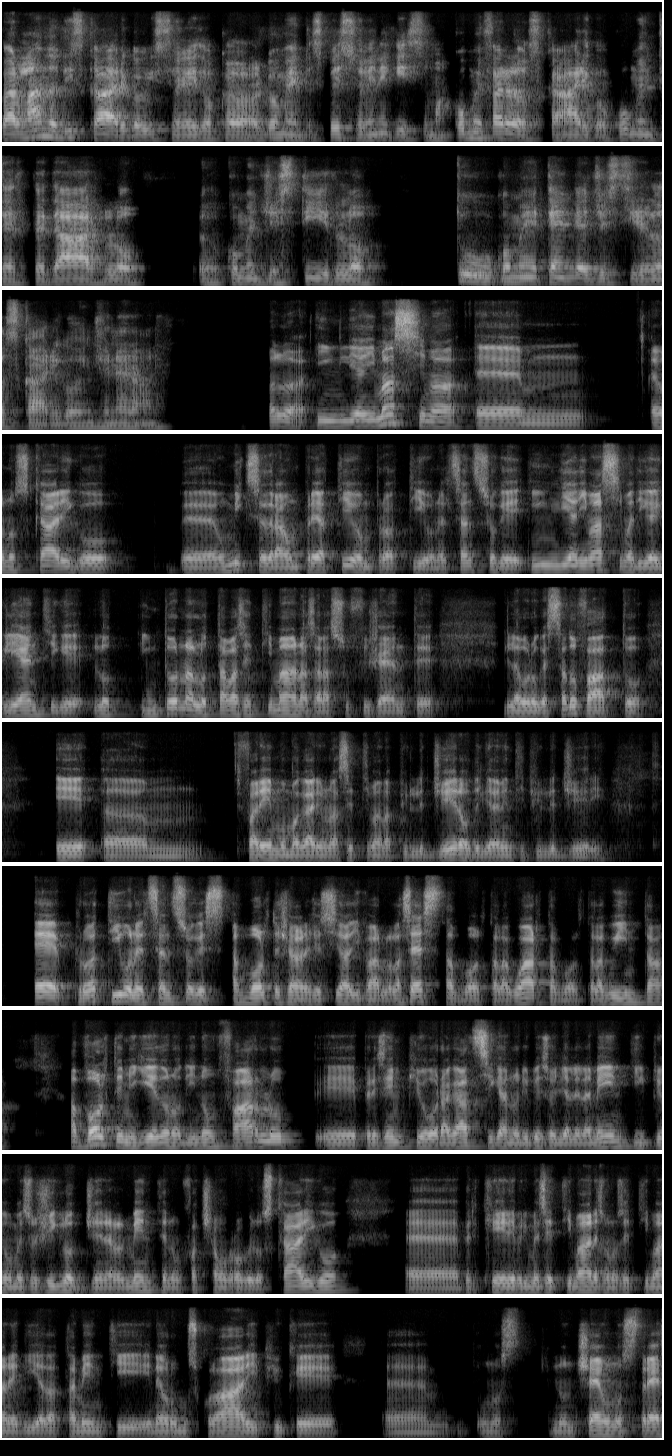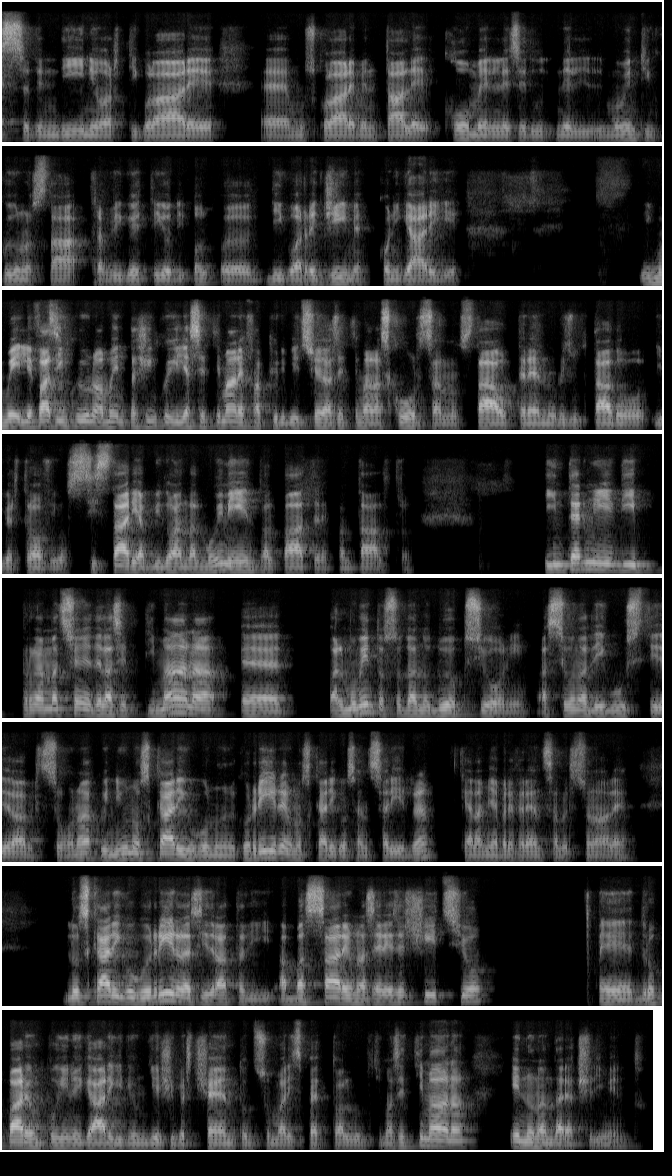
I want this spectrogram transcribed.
parlando di scarico, visto che hai toccato l'argomento, spesso viene chiesto ma come fare lo scarico, come interpretarlo, eh, come gestirlo. Tu come tendi a gestire lo scarico in generale? Allora, in linea di massima ehm, è uno scarico, eh, un mix tra un preattivo e un proattivo, nel senso che in linea di massima dico ai clienti che lo, intorno all'ottava settimana sarà sufficiente il lavoro che è stato fatto e um, faremo magari una settimana più leggera o degli elementi più leggeri. È proattivo nel senso che a volte c'è la necessità di farlo la sesta, a volte la quarta, a volte la quinta, a volte mi chiedono di non farlo, eh, per esempio ragazzi che hanno ripreso gli allenamenti, il primo mesociclo generalmente non facciamo proprio lo scarico, eh, perché le prime settimane sono settimane di adattamenti neuromuscolari più che eh, uno, non c'è uno stress tendineo, articolare, eh, muscolare, mentale come sedute, nel momento in cui uno sta, tra virgolette, io dico a regime con i carichi momenti, le fasi in cui uno aumenta 5 kg a settimana e fa più ripetizioni la settimana scorsa, non sta ottenendo un risultato ipertrofico, si sta riabituando al movimento, al pattern e quant'altro. In termini di programmazione della settimana, eh, al momento sto dando due opzioni a seconda dei gusti della persona, quindi uno scarico con un corrire e uno scarico senza RIR, che è la mia preferenza personale. Lo scarico con RIR si tratta di abbassare una serie esercizio, eh, droppare un pochino i carichi di un 10% insomma, rispetto all'ultima settimana e non andare a cedimento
